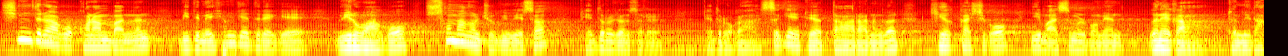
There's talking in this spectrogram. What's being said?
힘들어하고 고난받는 믿음의 형제들에게 위로하고 소망을 주기 위해서 베드로전서를 베드로가 쓰게 되었다라는 걸 기억하시고 이 말씀을 보면 은혜가 됩니다.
